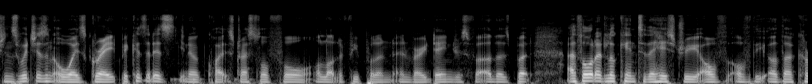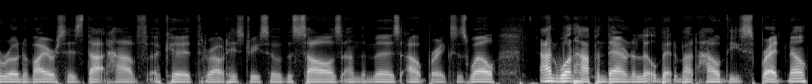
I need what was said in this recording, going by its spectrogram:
notifications, which isn't always great because it is, you know, quite stressful for a lot of people and, and very dangerous for others. But I thought I'd look into the history of, of the other coronaviruses that have occurred throughout history. So the SARS and the MERS outbreaks as well, and what happened there and a little bit about how these spread. Now,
